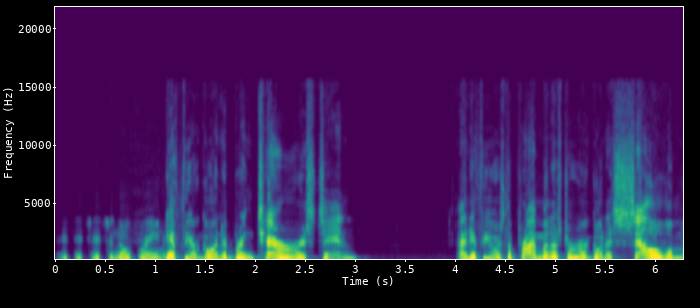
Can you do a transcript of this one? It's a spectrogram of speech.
It, it's it's a no-brainer. If you're going to bring terrorists in, and if you as the prime minister are going to sell them,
